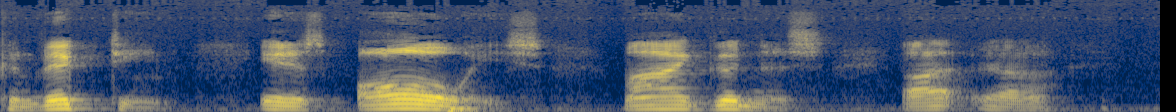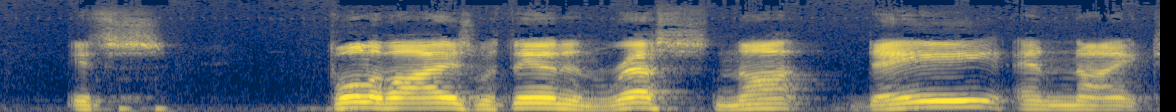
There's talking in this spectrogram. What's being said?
convicting. It is always My goodness. Uh, uh, it's full of eyes within and rests not day and night.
